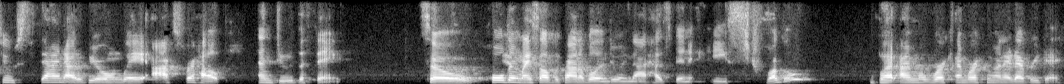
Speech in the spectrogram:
to stand out of your own way, ask for help, and do the thing. So holding myself accountable and doing that has been a struggle, but I'm a work I'm working on it every day.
